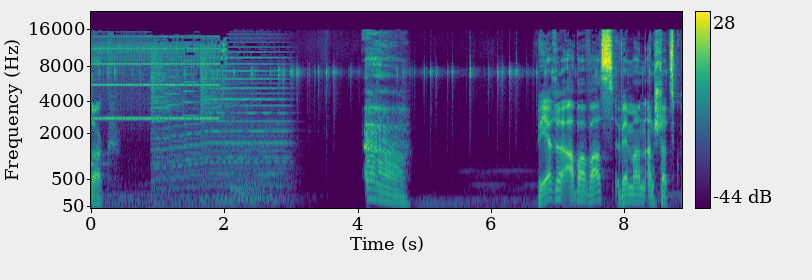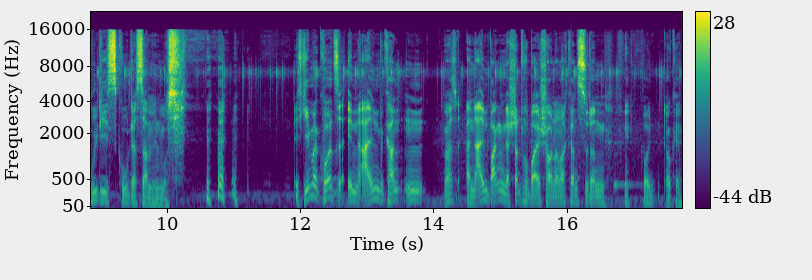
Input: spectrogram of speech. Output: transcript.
Zack. Ah. Wäre aber was, wenn man anstatt Scoodies Scooters sammeln muss. ich gehe mal kurz in allen bekannten, was, an allen Banken der Stadt vorbeischauen, danach kannst du dann, okay.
